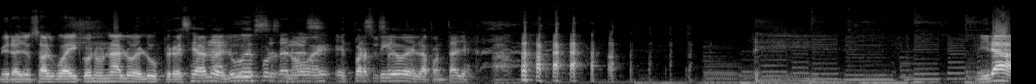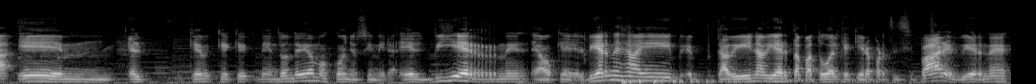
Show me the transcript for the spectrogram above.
Mira, yo salgo ahí con un halo de luz, pero ese halo de luz, es, por- no, es, partido de la pantalla. Ah, Mira, eh, el, ¿qué- qué- qué- ¿en dónde íbamos, coño? Sí, mira, el viernes, ah, ok, el viernes hay eh, cabina abierta para todo el que quiera participar. El viernes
